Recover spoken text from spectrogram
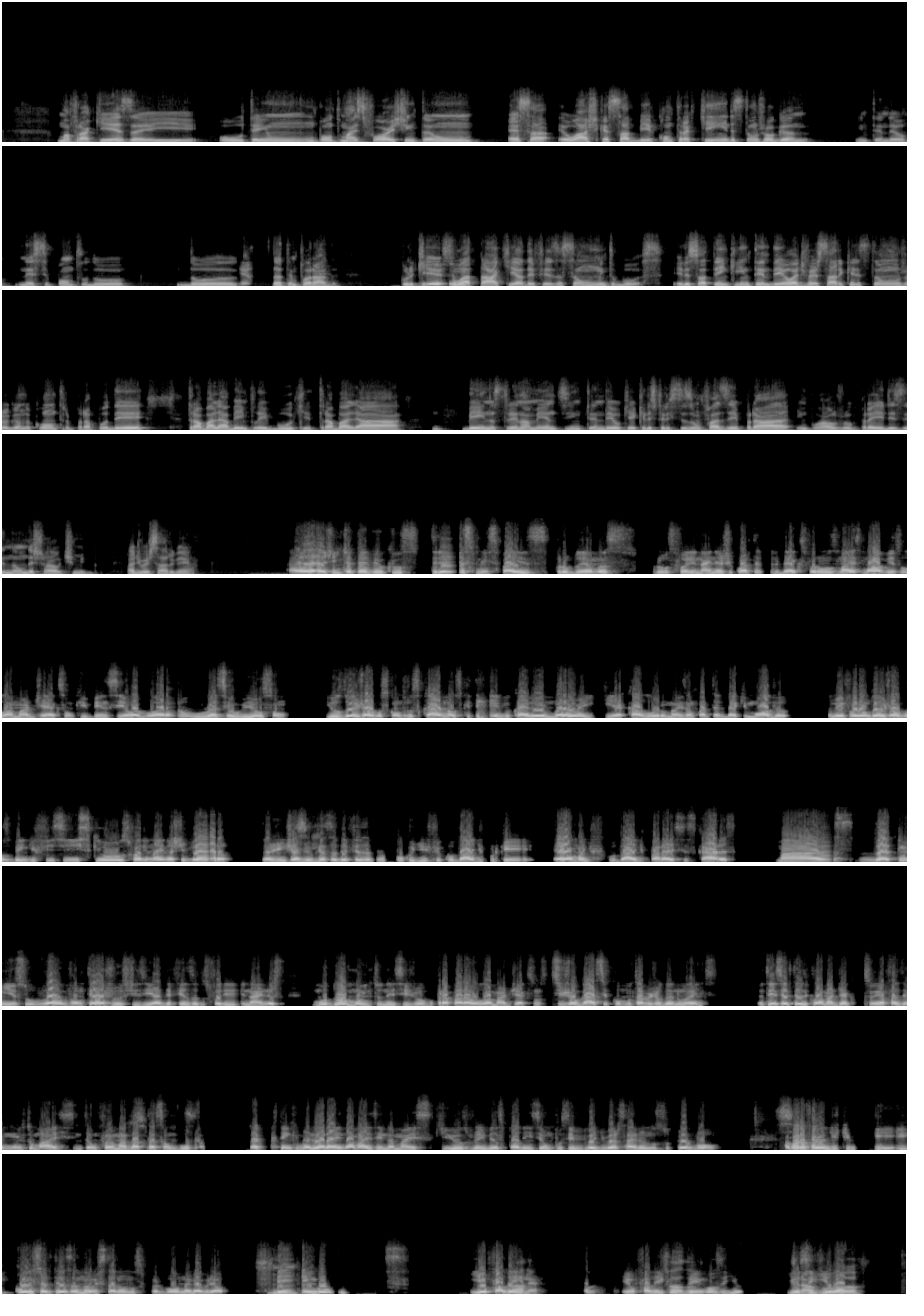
uma fraqueza e ou tem um, um ponto mais forte, então essa, eu acho que é saber contra quem eles estão jogando, entendeu? Nesse ponto do, do da temporada. Porque Isso. o ataque e a defesa são muito boas. Eles só têm que entender o adversário que eles estão jogando contra para poder trabalhar bem playbook, trabalhar bem nos treinamentos e entender o que, é que eles precisam fazer para empurrar o jogo para eles e não deixar o time adversário ganhar. É, a gente até viu que os três principais problemas para os 49ers de quarterbacks foram os mais móveis. O Lamar Jackson, que venceu agora, o Russell Wilson, e os dois jogos contra os Cardinals, que teve o Kyler Murray, que é calouro, mas é um quarterback móvel, também foram dois jogos bem difíceis que os 49ers tiveram. Então a gente já Sim. viu que essa defesa tem um pouco de dificuldade, porque é uma dificuldade para esses caras, mas né, com isso vão ter ajustes. E a defesa dos 49ers mudou muito nesse jogo para parar o Lamar Jackson. Se jogasse como estava jogando antes, eu tenho certeza que o Lamar Jackson ia fazer muito mais. Então foi uma adaptação boa, só que tem que melhorar ainda mais, ainda mais que os Ravens podem ser um possível adversário no Super Bowl. Sim. Agora falando de times que com certeza não estarão no Super Bowl, né, Gabriel? Hum. Bengals. E eu falei, ah. né? Eu falei que Falou. os Bengals e eu, e eu segui lá.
